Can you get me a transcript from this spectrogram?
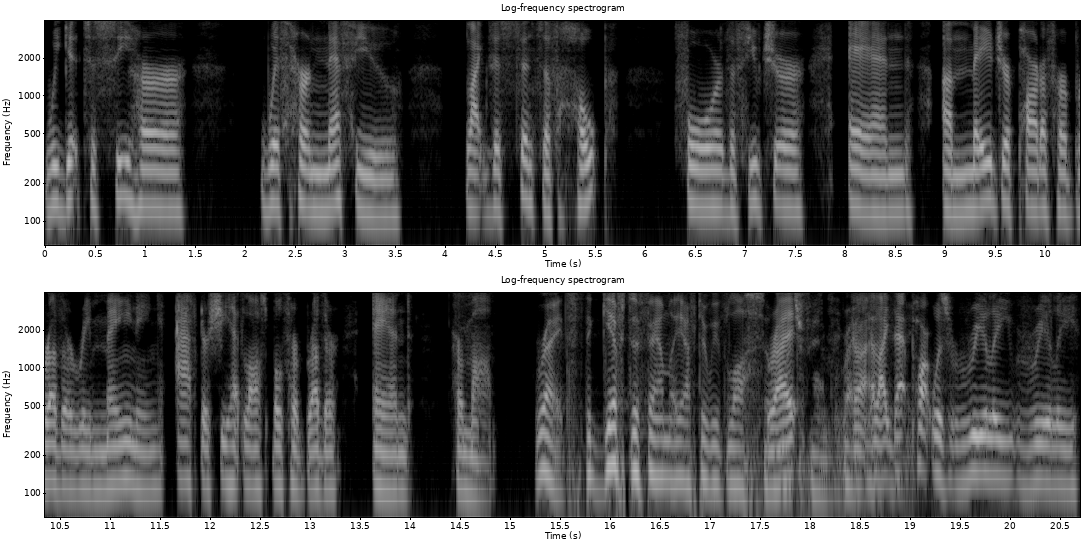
we get to see her with her nephew like this sense of hope for the future and a major part of her brother remaining after she had lost both her brother and her mom. Right. It's the gift of family after we've lost so Right. much family. Right. Uh, yeah, like that part was really, really,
